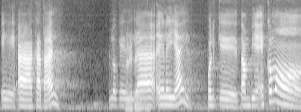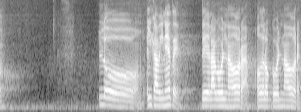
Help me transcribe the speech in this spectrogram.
eh, a acatar lo que Lo que diga el AI. Porque también es como lo, el gabinete de la gobernadora o de los gobernadores.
